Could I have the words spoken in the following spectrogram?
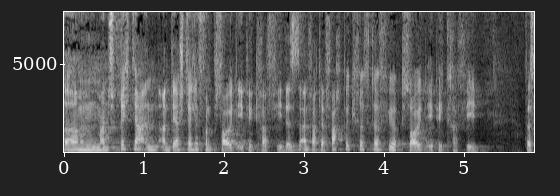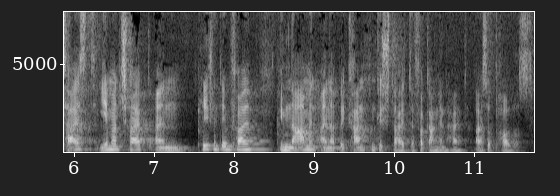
ähm, man spricht ja an, an der Stelle von Pseudepigraphie. Das ist einfach der Fachbegriff dafür, Pseudepigraphie. Das heißt, jemand schreibt einen Brief in dem Fall im Namen einer bekannten Gestalt der Vergangenheit, also Paulus.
